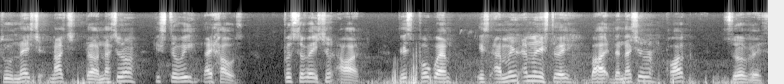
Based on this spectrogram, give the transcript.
to the National History Lighthouse Preservation Act. This program is administered by the National Park Service.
